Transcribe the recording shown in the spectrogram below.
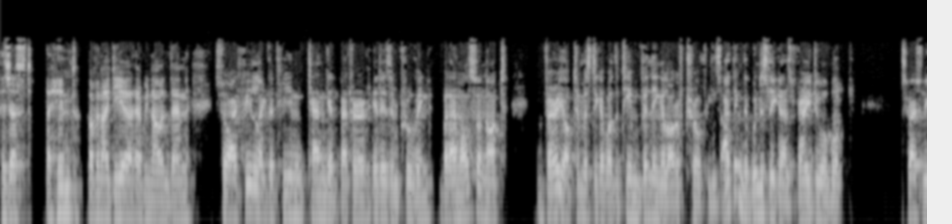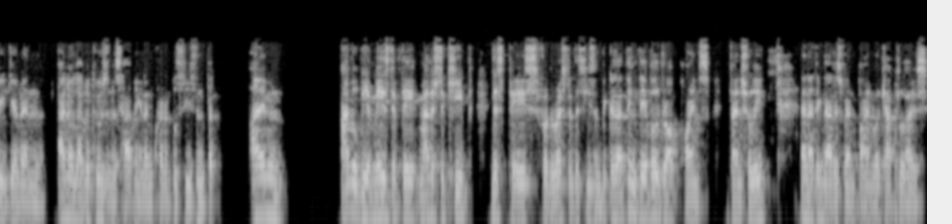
just a hint of an idea every now and then. So I feel like the team can get better. It is improving, but I'm also not very optimistic about the team winning a lot of trophies. I think the Bundesliga is very doable, especially given I know Leverkusen is having an incredible season, but I'm I will be amazed if they manage to keep this pace for the rest of the season because I think they will drop points eventually, and I think that is when Bayern will capitalize.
